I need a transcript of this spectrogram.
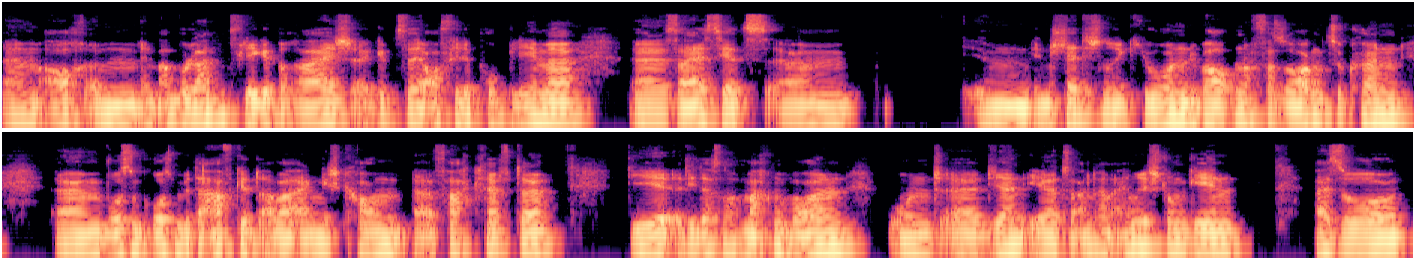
Ähm, auch im, im ambulanten Pflegebereich äh, gibt es ja auch viele Probleme, äh, sei es jetzt ähm, in, in städtischen Regionen überhaupt noch versorgen zu können, ähm, wo es einen großen Bedarf gibt, aber eigentlich kaum äh, Fachkräfte, die, die das noch machen wollen und äh, die dann eher zu anderen Einrichtungen gehen. Also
